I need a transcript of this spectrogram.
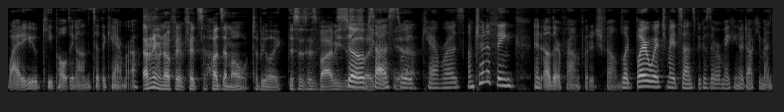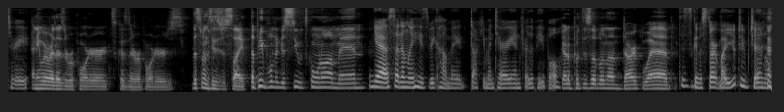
why do you keep holding on to the camera? I don't even know if it fits HUD's MO to be like, this is his vibe. He just so is like- obsessed yeah. with cameras. I'm trying to think in other found footage films. Like Blair Witch made sense because they were making a documentary. Anywhere where there's a reporter, it's because they're reporters. This one's he's just like, the people need to see what's going on, man. Yeah, suddenly he's become a documentarian for the people. Gotta put this up on the dark web. This is gonna start my YouTube channel.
